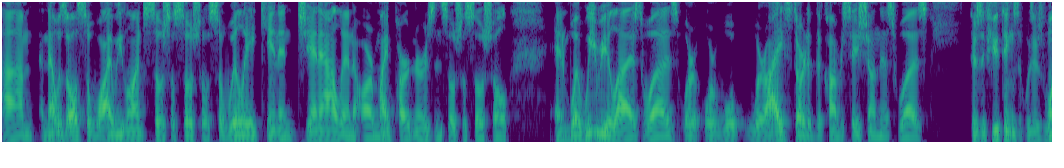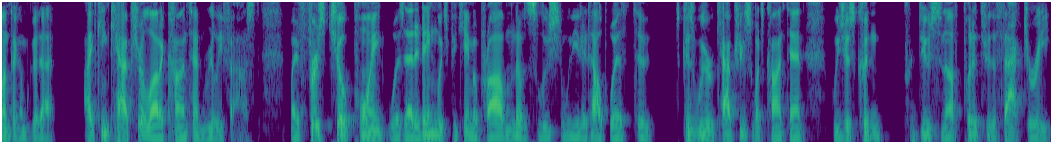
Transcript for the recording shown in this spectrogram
Um, and that was also why we launched Social Social. So Will Aitken and Jen Allen are my partners in Social Social. And what we realized was, or, or where I started the conversation on this was, there's a few things. There's one thing I'm good at. I can capture a lot of content really fast. My first choke point was editing, which became a problem. That was a solution we needed help with to because we were capturing so much content, we just couldn't produce enough, put it through the factory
